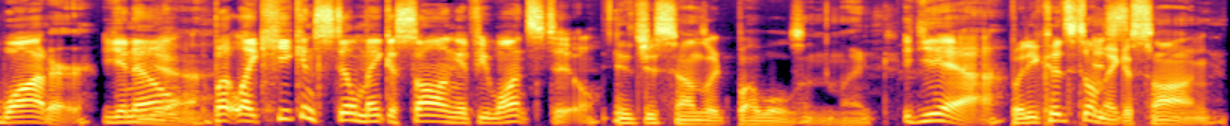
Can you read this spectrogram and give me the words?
water, you know? Yeah. But like he can still make a song if he wants to. It just sounds like bubbles and like Yeah. But he could still make a song.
